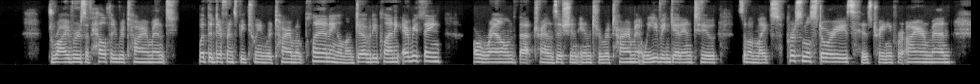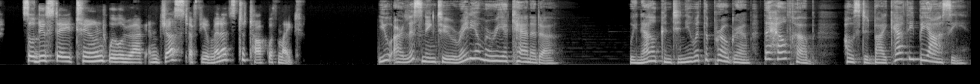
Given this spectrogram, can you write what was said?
drivers of healthy retirement, what the difference between retirement planning and longevity planning, everything around that transition into retirement. We even get into some of Mike's personal stories, his training for Ironman. So do stay tuned. We will be back in just a few minutes to talk with Mike. You are listening to Radio Maria Canada. We now continue with the program, The Health Hub, hosted by Kathy Biasi.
